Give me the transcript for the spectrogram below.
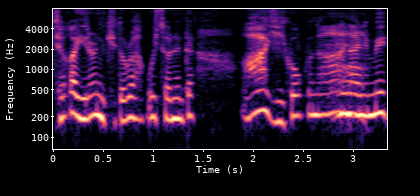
제가 이런 기도를 하고 있었는데, 아, 이거구나. 하나님이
